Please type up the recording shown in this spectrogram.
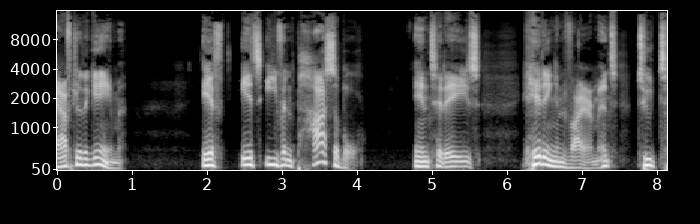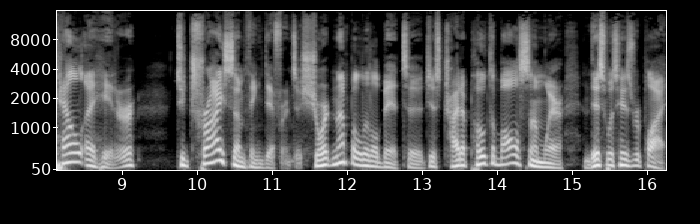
after the game if it's even possible in today's hitting environment to tell a hitter to try something different, to shorten up a little bit, to just try to poke a ball somewhere. And this was his reply.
